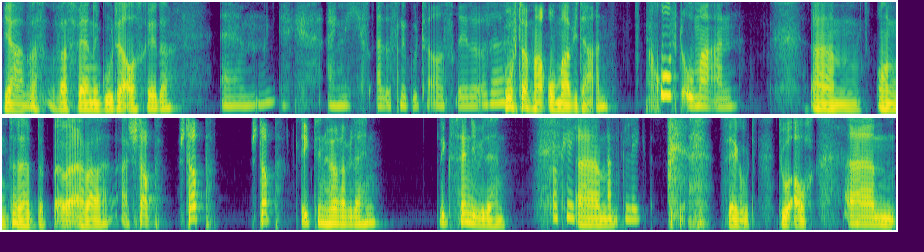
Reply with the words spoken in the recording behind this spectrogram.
Ja, was, was wäre eine gute Ausrede? Ähm, eigentlich ist alles eine gute Ausrede, oder? Ruf doch mal Oma wieder an. Ruft Oma an. Ähm, und äh, aber stopp, stopp, stopp. Leg den Hörer wieder hin. Leg das Handy wieder hin. Okay, ich hab's Ähm, abgelegt. Sehr gut. Du auch. Ähm,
